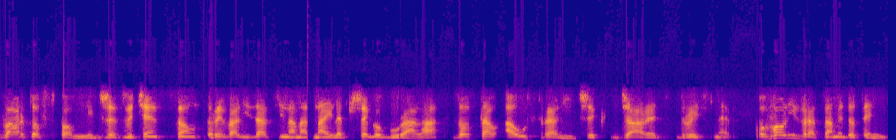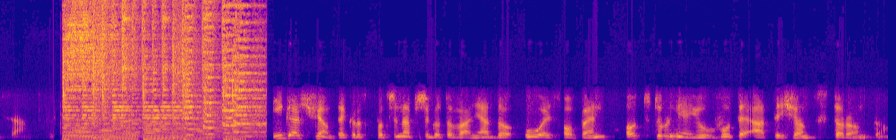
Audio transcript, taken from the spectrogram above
Warto wspomnieć, że zwycięzcą rywalizacji na najlepszego górala został Australijczyk Jared Drisner. Powoli wracamy do tenisa. Iga Świątek rozpoczyna przygotowania do US Open od turnieju WTA 1000 w Toronto.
